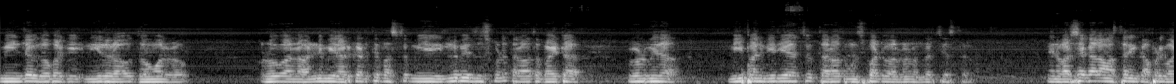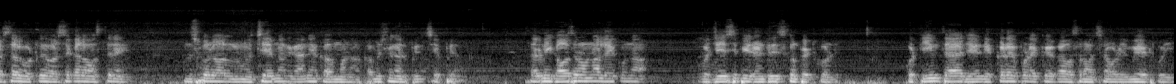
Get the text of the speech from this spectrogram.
మీ ఇంట్లోకి లోపలికి నీళ్ళు రావు దోమలు రావు. రోగాలు అన్నీ మీరు అడకడితే ఫస్ట్ మీ ఇల్లు మీరు చూసుకుంటే తర్వాత బయట రోడ్డు మీద మీ పని మీరు చేయొచ్చు తర్వాత మున్సిపాలిటీ వాళ్ళు అందరూ చేస్తారు. నేను వర్షాకాలం వస్తాను ఇంకా అప్పటికి వర్షాలు కొట్టలేదు. వర్షాకాలం వస్తేనే మున్సిపల్ వాళ్ళు చైర్మన్ కానీ ఒక మన కమిషనర్ గారిని పిలిచి చెప్పాను. సరే మీకు అవసరం ఉన్నా లేకున్నా ఒక జేసీబీ రెంట్ తీసుకొని పెట్టుకోండి. ఒక టీం తయారు చేయండి. ఎక్కడెప్పుడు ఎక్కడ అవసరం వచ్చినా కూడా ఇమీడియట్ పోయి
